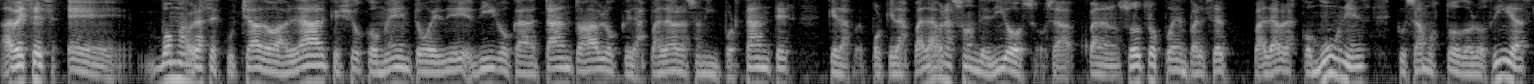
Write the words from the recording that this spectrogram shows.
A veces eh, vos me habrás escuchado hablar, que yo comento, digo cada tanto, hablo que las palabras son importantes, que las, porque las palabras son de Dios, o sea, para nosotros pueden parecer palabras comunes que usamos todos los días,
